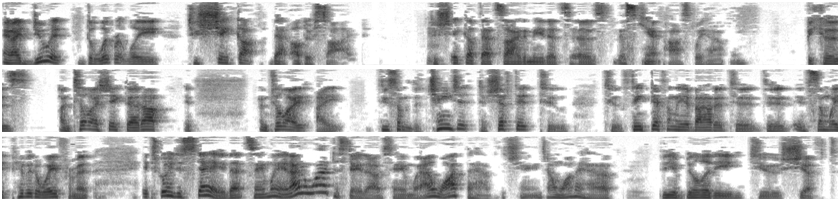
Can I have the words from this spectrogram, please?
and I do it deliberately to shake up that other side, hmm. to shake up that side of me that says this can't possibly happen. Because until I shake that up, it, until I, I do something to change it, to shift it, to to think differently about it, to, to in some way pivot away from it, it's going to stay that same way. And I don't want it to stay that same way. I want to have the change. I want to have the ability to shift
